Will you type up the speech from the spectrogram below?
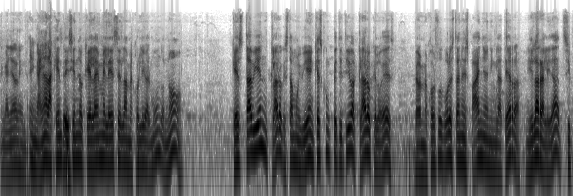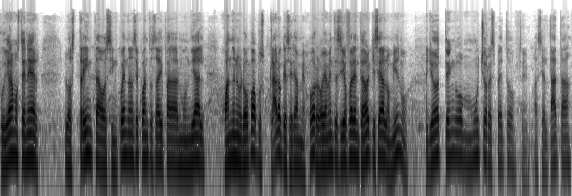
engañar a la gente, engañar a la gente diciendo que la MLS es la mejor liga del mundo. No. Que está bien, claro que está muy bien. Que es competitiva, claro que lo es. Pero el mejor fútbol está en España, en Inglaterra. Y es la realidad. Si pudiéramos tener los 30 o 50, no sé cuántos hay para el Mundial, jugando en Europa, pues claro que sería mejor. Obviamente si yo fuera entrenador quisiera lo mismo. Yo tengo mucho respeto hacia el Tata,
